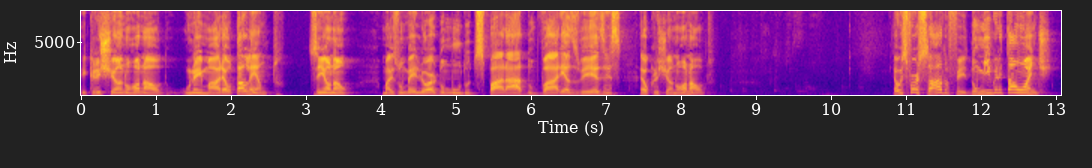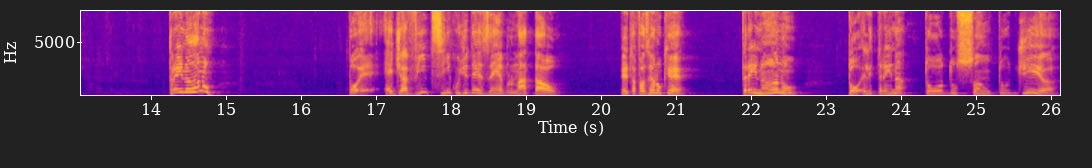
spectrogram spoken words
e Cristiano Ronaldo. O Neymar é o talento, sim ou não? mas o melhor do mundo disparado várias vezes é o Cristiano Ronaldo. É o esforçado, filho. Domingo ele está onde? Treinando. Pô, é, é dia 25 de dezembro, Natal. Ele está fazendo o quê? Treinando. Ele treina todo santo dia.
